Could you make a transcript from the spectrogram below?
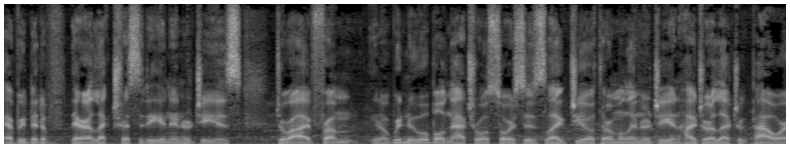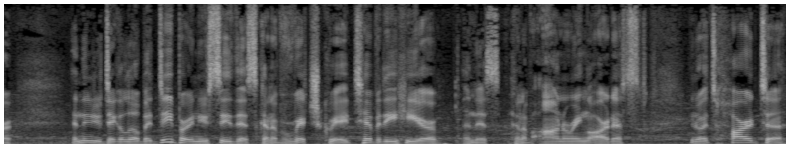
Every bit of their electricity and energy is derived from, you know, renewable natural sources like geothermal energy and hydroelectric power. And then you dig a little bit deeper and you see this kind of rich creativity here and this kind of honoring artist. You know, it's hard to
